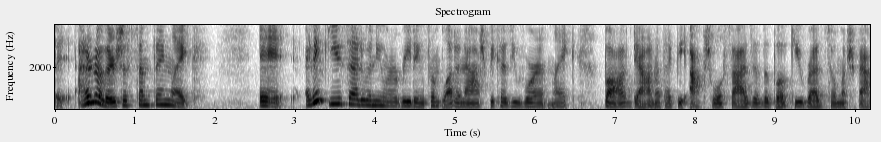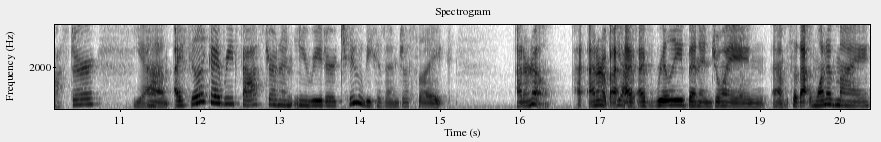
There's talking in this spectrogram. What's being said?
I don't know there's just something like it I think you said when you were reading from Blood and Ash because you weren't like bogged down with like the actual size of the book you read so much faster. Yeah. Um, I feel like I read faster on an e-reader too because I'm just like I don't know. I, I don't know but yes. I, I've really been enjoying um, so that one of my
